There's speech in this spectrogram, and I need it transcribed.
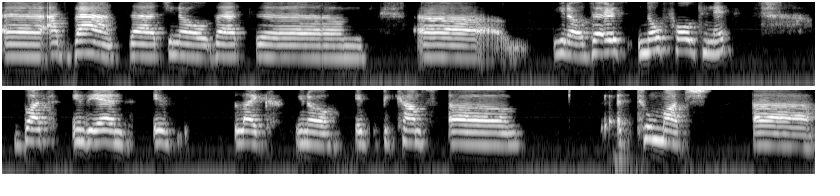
uh, advanced that you know that um, uh, you know there's no fault in it. But in the end is like you know it becomes um, too much uh,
